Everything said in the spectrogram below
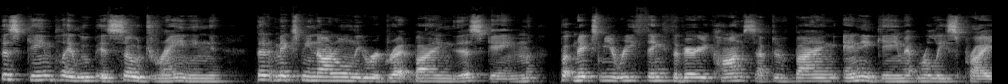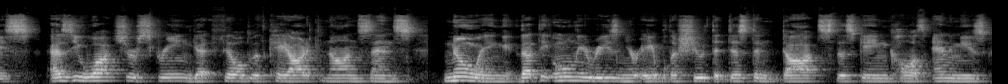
This gameplay loop is so draining that it makes me not only regret buying this game, but makes me rethink the very concept of buying any game at release price. As you watch your screen get filled with chaotic nonsense, knowing that the only reason you're able to shoot the distant dots this game calls enemies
